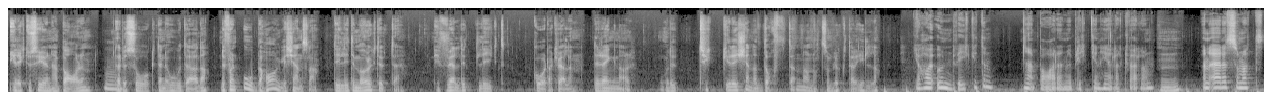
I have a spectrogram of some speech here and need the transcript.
Erik, du ser den här baren där du såg den odöda. Du får en obehaglig känsla. Det är lite mörkt ute. Det är väldigt likt gårdagskvällen. Det regnar och du tycker dig känna doften av något som luktar illa. Jag har undvikit den här baren med blicken hela kvällen. Mm. Men är det som att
